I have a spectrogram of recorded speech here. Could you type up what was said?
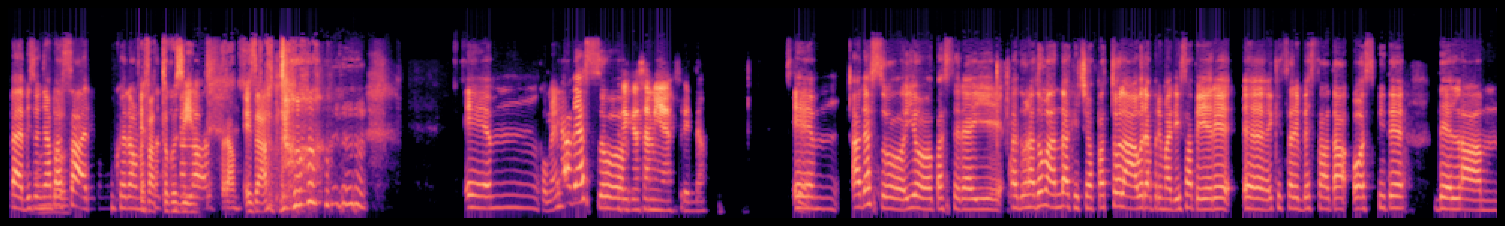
Beh, bisogna Mondo. passare comunque da una È fatto così. all'altra. esatto. Ehm, Come? e adesso, Di casa mia è fredda. Sì. ehm, adesso io passerei ad una domanda che ci ha fatto Laura prima di sapere eh, che sarebbe stata ospite della, mm,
